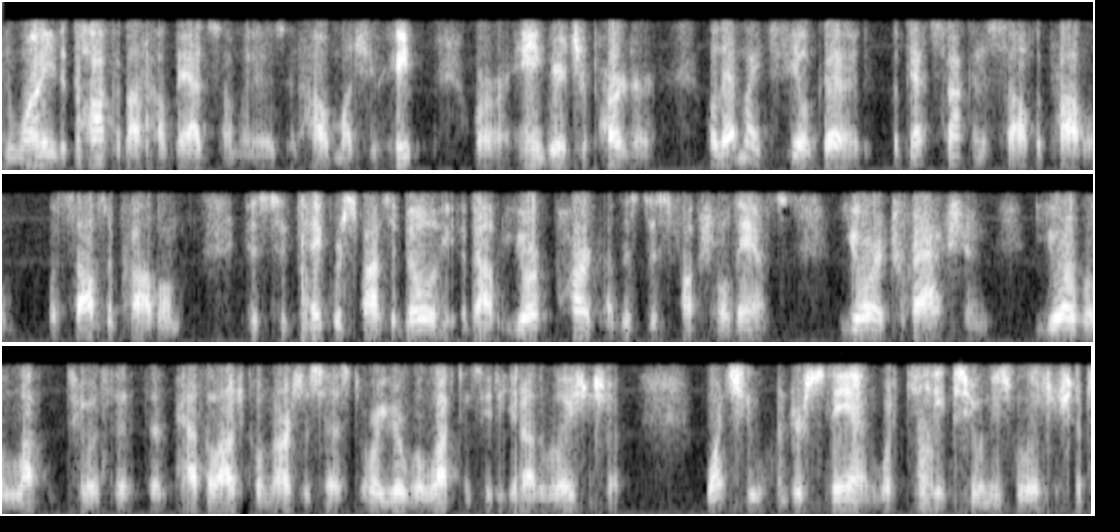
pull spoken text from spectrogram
and wanting to talk about how bad someone is and how much you hate or are angry at your partner, well, that might feel good, but that's not going to solve the problem. What solves the problem is to take responsibility about your part of this dysfunctional dance, your attraction, your reluctance to the, the pathological narcissist, or your reluctancy to get out of the relationship. Once you understand what keeps you in these relationships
